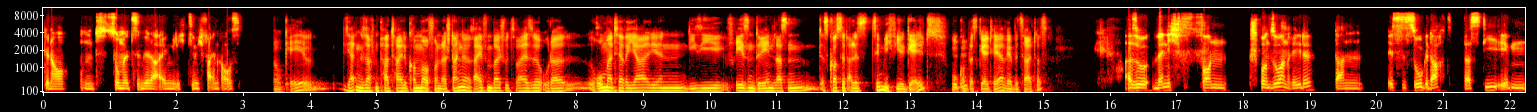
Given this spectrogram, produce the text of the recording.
genau, und somit sind wir da eigentlich ziemlich fein raus. Okay, Sie hatten gesagt, ein paar Teile kommen auch von der Stange, Reifen beispielsweise oder Rohmaterialien, die Sie fräsen, drehen lassen. Das kostet alles ziemlich viel Geld. Wo mhm. kommt das Geld her? Wer bezahlt das? Also, wenn ich von Sponsoren rede, dann ist es so gedacht, dass die eben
